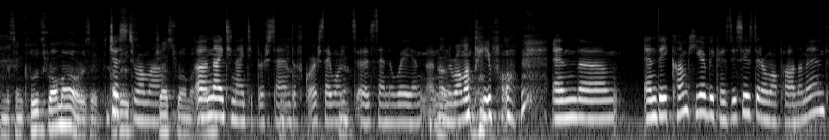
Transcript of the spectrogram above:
And this includes Roma, or is it just others? Roma? Just Roma. Uh, 90 90 percent, yeah. of course. I won't yeah. uh, send away an, an no. non-Roma people, and um, and they come here because this is the Roma Parliament.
